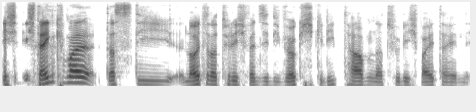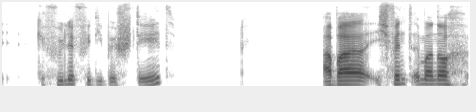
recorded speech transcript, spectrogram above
ich ich denke mal, dass die Leute natürlich, wenn sie die wirklich geliebt haben, natürlich weiterhin Gefühle für die besteht. Aber ich finde immer noch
